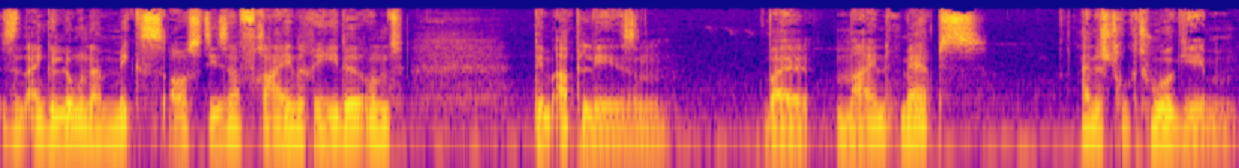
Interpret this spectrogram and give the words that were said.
sind ein gelungener Mix aus dieser freien Rede und dem Ablesen, weil Mindmaps eine Struktur geben.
